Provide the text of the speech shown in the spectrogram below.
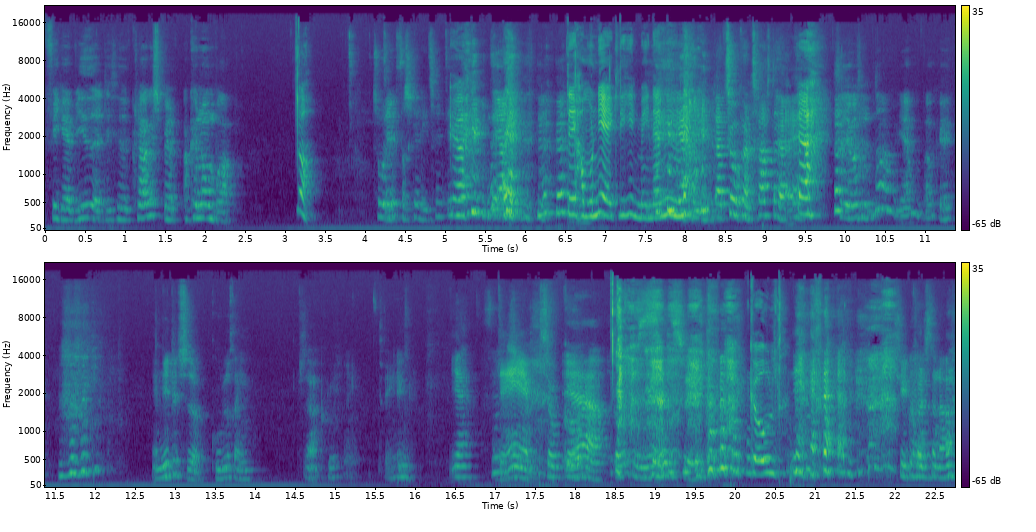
fik jeg at vide, at det hed klokkespil og kanonbrag. To lidt forskellige ting. Ja, Ja. det harmonerer ikke lige helt med hinanden. Der er to kontraster her. Ja. Ja. Så jeg var sådan, nå, ja, okay. ja mit betyder guldring. Så Damn. ja, damn, so. Ja. Sindssygt. Gold. Sygt kunstnernavn.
